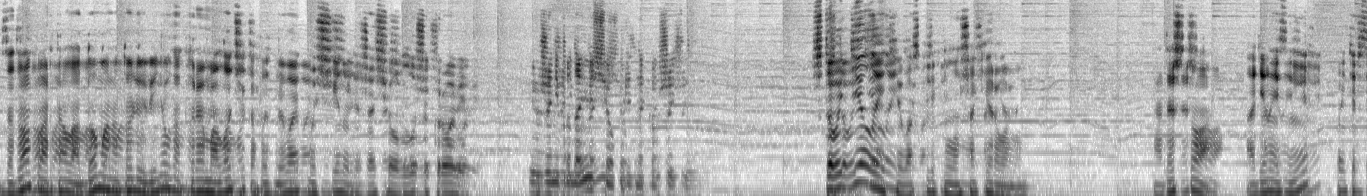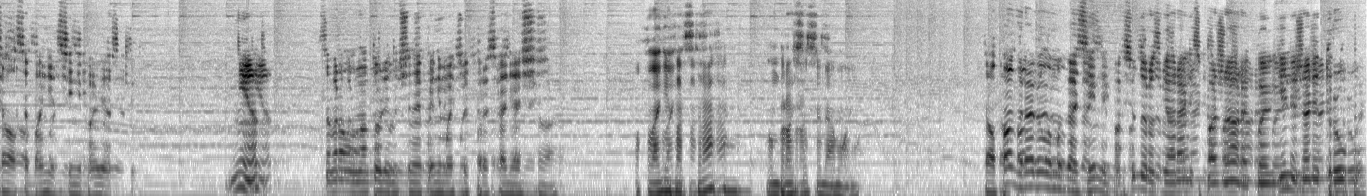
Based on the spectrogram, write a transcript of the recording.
За два квартала от дома Анатолий увидел, как трое молодчиков избивают мужчину, лежащего в луже крови. И уже не подающего признаков жизни. «Что вы делаете?» — воскликнул он шокированным. «А ты что, один из них?» — поинтересовался бандит в синей повязке. Нет, Соврал Анатолий, начиная понимать суть происходящего. Похолодев от страха, он бросился домой. толпа грабила магазины, повсюду разгорались пожары, кое-где лежали трупы.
